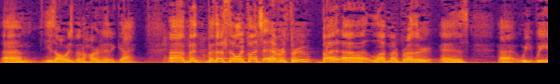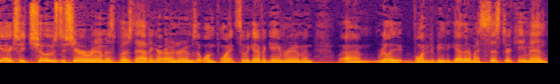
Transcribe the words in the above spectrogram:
Um, he's always been a hard headed guy. Uh, but, but that's the only punch I ever threw. But uh, love my brother as uh, we, we actually chose to share a room as opposed to having our own rooms at one point so we could have a game room and um, really wanted to be together. My sister came in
